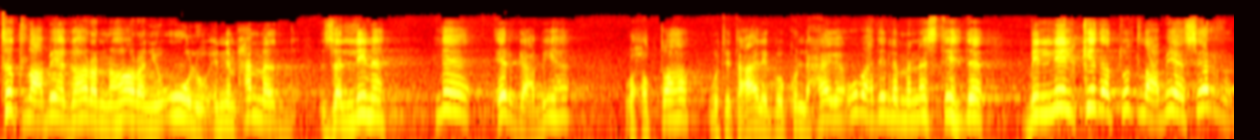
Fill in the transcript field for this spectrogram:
تطلع بيها جهرا نهارا يقولوا إن محمد زلنا لا ارجع بيها وحطها وتتعالج وكل حاجة. وبعدين لما الناس تهدى بالليل كده تطلع بيها سرا.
